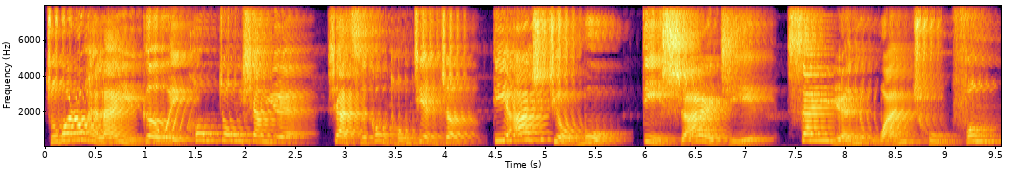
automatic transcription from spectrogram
主播荣海兰与各位空中相约，下次共同见证第二十九幕第十二集《三人玩楚风》。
